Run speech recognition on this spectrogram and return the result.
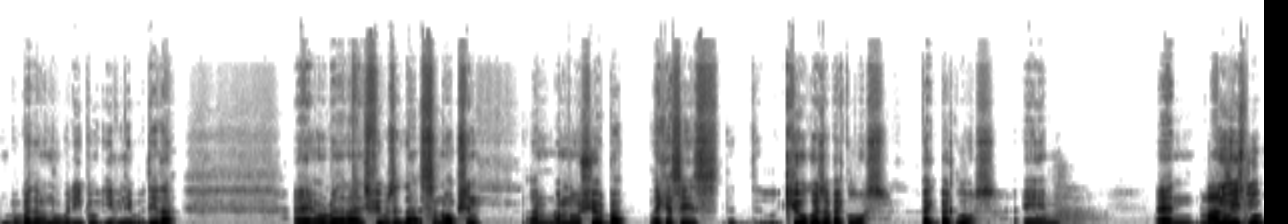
whether or not we're able, even able to do that, uh, or whether Ange feels that that's an option, I'm I'm not sure. But like I says, Kyogo's a big loss, big big loss. Um, and Massive. I know he's no.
